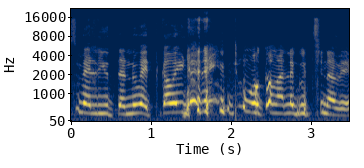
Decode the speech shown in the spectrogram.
స్మెల్ చూస్తాను నువ్వు ఎత్తుకపోయి డైరెక్ట్ ముఖం వల్ల గుచ్చినవే.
